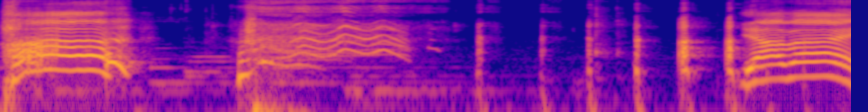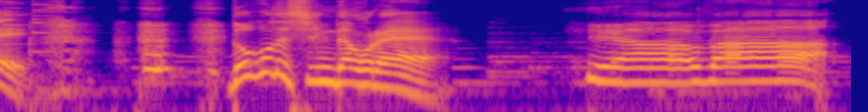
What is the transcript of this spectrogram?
はあ やばいどこで死んだこれ？やばー。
